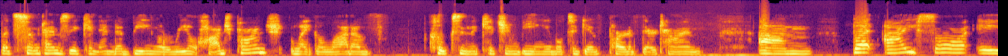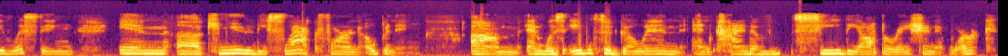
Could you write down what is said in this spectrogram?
but sometimes it can end up being a real hodgepodge, like a lot of cooks in the kitchen being able to give part of their time. Um, but I saw a listing in a community Slack for an opening. Um, and was able to go in and kind of see the operation at work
